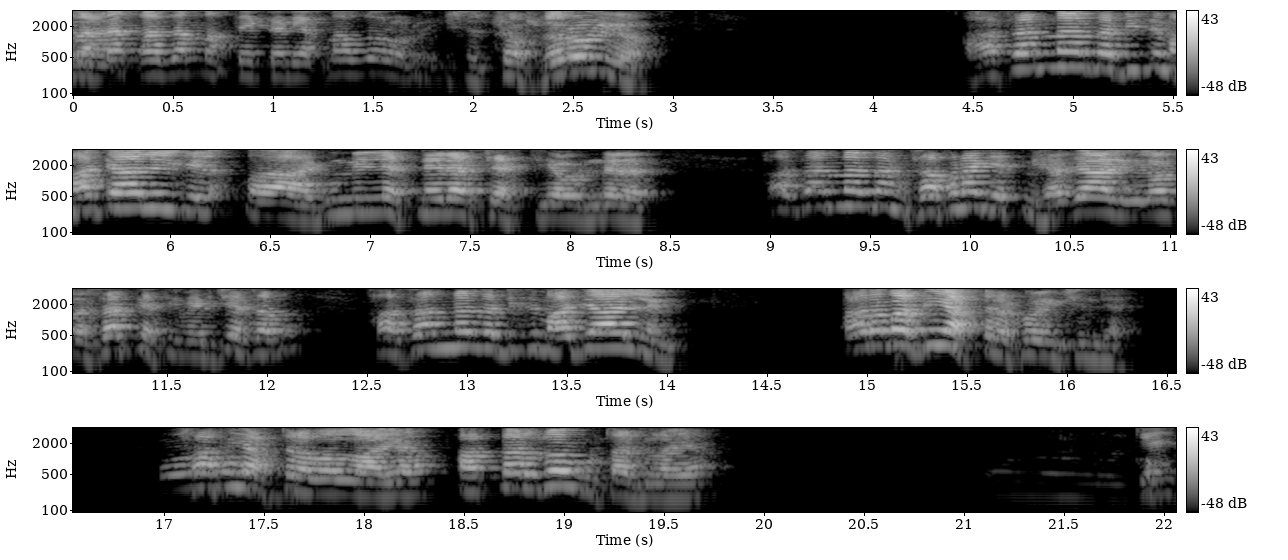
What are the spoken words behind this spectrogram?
zaman lan. da kazanmak tekrar yapmak zor oluyor. İşte çok zor oluyor. Hasanlar da bizim Hacı Halilgil. Vay bu millet neler çekti yavrum neler. Hasanlardan sapına gitmiş Hacı Halilgil oradan sap getirmeye bir şey sapı. Hasanlar da bizim Hacı Halil'in arabasını yaktılar koyun içinde. Sapı Allah. yaktılar vallahi ya. Atları zor kurtardılar ya. Gen,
